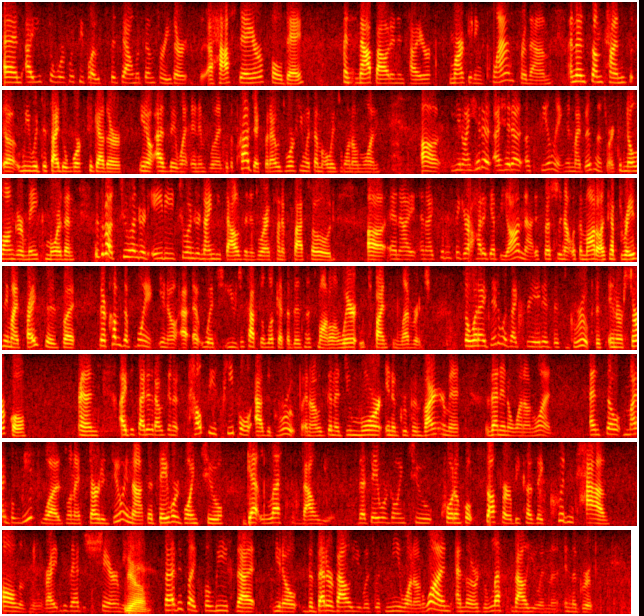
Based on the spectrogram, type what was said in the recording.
And I used to work with people. I would sit down with them for either a half day or a full day and map out an entire marketing plan for them. And then sometimes uh, we would decide to work together, you know, as they went and implemented the project. But I was working with them always one on one. uh, you know, I hit a I hit a, a ceiling in my business where I could no longer make more than it was about two hundred eighty, two hundred ninety thousand is where I kind of plateaued. Uh, and I and I couldn't figure out how to get beyond that, especially not with the model. I kept raising my prices, but there comes a point, you know, at, at which you just have to look at the business model and where to find some leverage. So what I did was I created this group, this inner circle, and I decided that I was going to help these people as a group, and I was going to do more in a group environment than in a one-on-one. And so my belief was when I started doing that that they were going to get less value, that they were going to quote unquote suffer because they couldn't have all of me, right? Because they had to share me. Yeah. So I had this like belief that you know the better value was with me one on one, and there was less value in the in the group.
